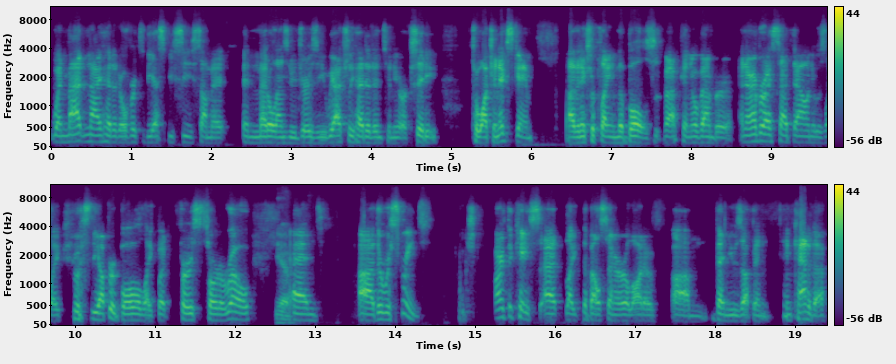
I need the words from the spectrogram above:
when Matt and I headed over to the SBC Summit in Meadowlands, New Jersey? We actually headed into New York City to watch a Knicks game. Uh, the Knicks were playing the Bulls back in November, and I remember I sat down. It was like it was the upper bowl, like but first sort of row, yeah. and uh, there were screens, which aren't the case at like the Bell Center, or a lot of um, venues up in in Canada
